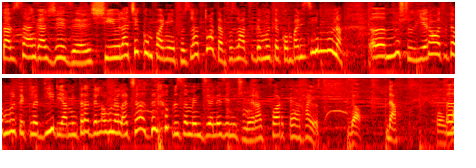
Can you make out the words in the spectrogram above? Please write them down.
S-a dus să angajeze și la ce companie ai fost? La toate, am fost la atât de multe companii. Zic, una, uh, nu știu, erau atâtea multe clădiri, am intrat de la una la cealaltă, n-am vrut să menționeze niciunul, era foarte haios. Da. Da. Concurs?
